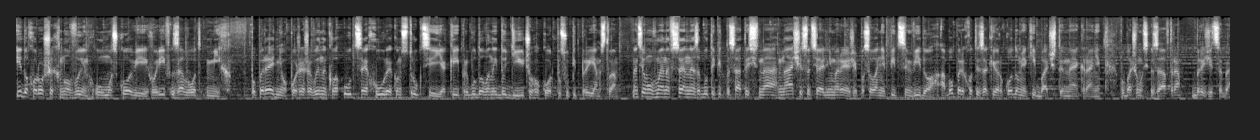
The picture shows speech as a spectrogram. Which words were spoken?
І до хороших новин у Московії горів завод Міг. Попередньо пожежа виникла у цеху реконструкції, який прибудований до діючого корпусу підприємства. На цьому в мене все. Не забудьте підписатись на наші соціальні мережі, посилання під цим відео або переходьте за QR-кодом, який бачите на екрані. Побачимось завтра. Бережіть себе.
